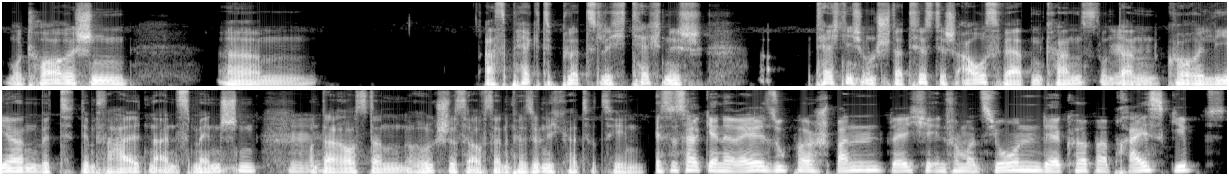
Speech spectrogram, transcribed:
motorischen ähm, Aspekt plötzlich technisch technisch und statistisch auswerten kannst und mhm. dann korrelieren mit dem Verhalten eines Menschen mhm. und daraus dann Rückschlüsse auf seine Persönlichkeit zu ziehen. Es ist halt generell super spannend, welche Informationen der Körper preisgibt,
